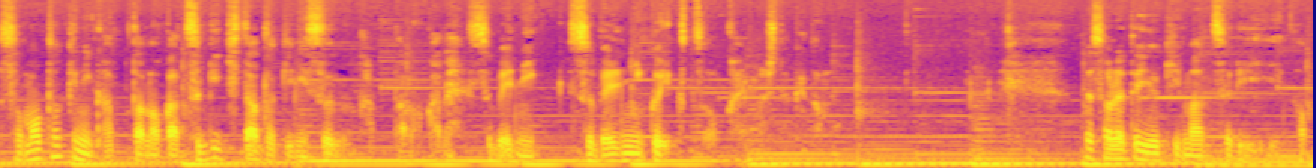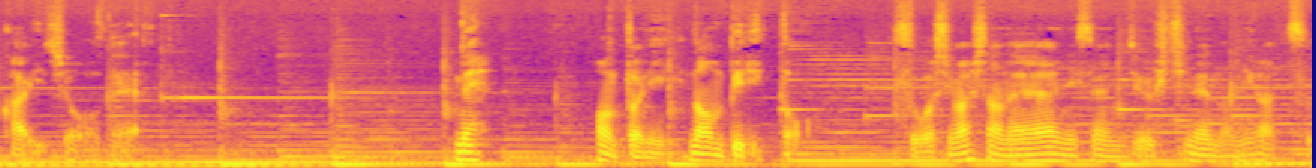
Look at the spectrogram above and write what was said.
その時に買ったのか、次来た時にすぐ買ったのかね、滑りに、滑りにくい靴を買いましたけども。で、それで雪祭りの会場で、ね、本当にのんびりと過ごしましたね。2017年の2月。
